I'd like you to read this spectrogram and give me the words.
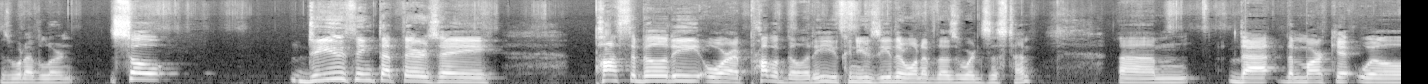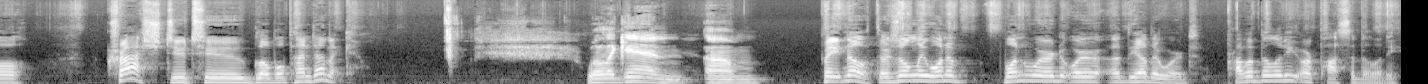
is what I've learned. So, do you think that there's a possibility or a probability, you can use either one of those words this time, um, that the market will crash due to global pandemic? Well, again, um, wait, no, there's only one of one word or uh, the other word, probability or possibility.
